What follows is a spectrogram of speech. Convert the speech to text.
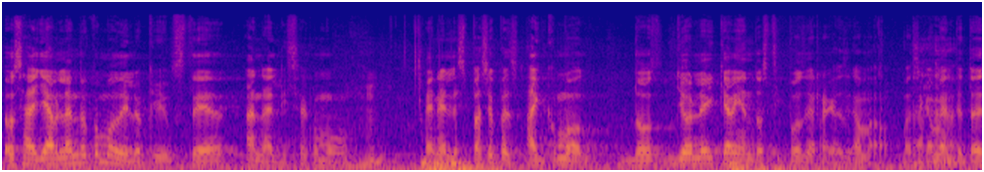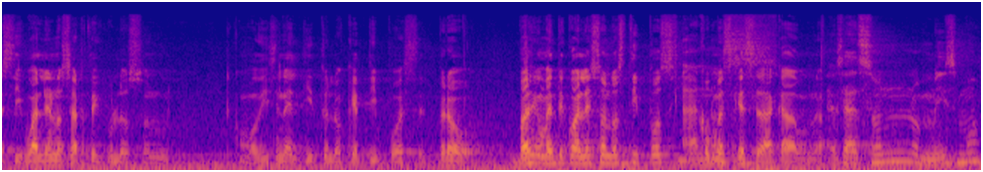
o sea, ya hablando como de lo que usted analiza como en el espacio, pues hay como dos, yo leí que habían dos tipos de rayos gamma, básicamente. Entonces, igual en los artículos son, como dicen el título, qué tipo es, pero básicamente cuáles son los tipos y ah, cómo es que se da cada uno. O sea, son lo mismo,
